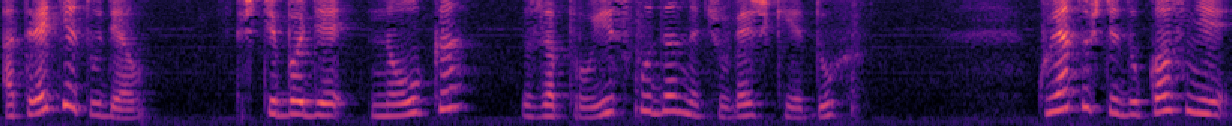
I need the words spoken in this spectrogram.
А третият отдел ще бъде наука за происхода на човешкия дух, която ще докосне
